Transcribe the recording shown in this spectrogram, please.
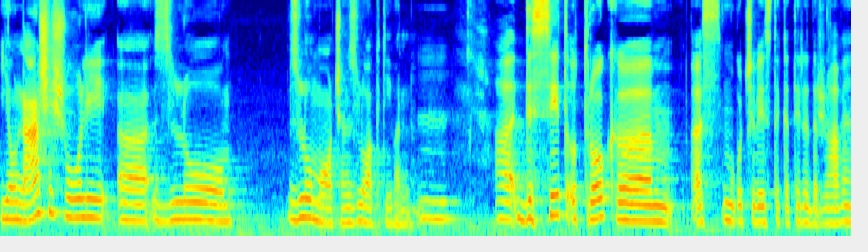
je v naši šoli uh, zelo zelo močen, zelo aktiven. Mm. Uh, deset otrok, um, as, mogoče veste, katere države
